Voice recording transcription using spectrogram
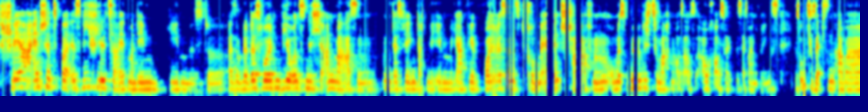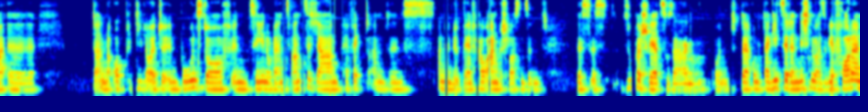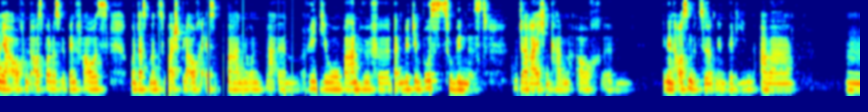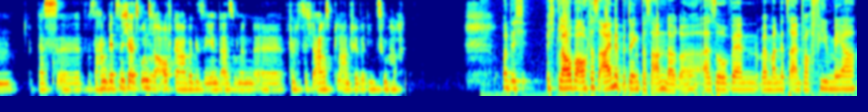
schwer einschätzbar ist, wie viel Zeit man dem geben müsste. Also das wollten wir uns nicht anmaßen. Und deswegen dachten wir eben, ja, wir wollen das Instrument schaffen, um es möglich zu machen, aus, aus, auch außerhalb des S-Bahn-Rings, das umzusetzen. Aber äh, dann, ob die Leute in Bohnsdorf in 10 oder in 20 Jahren perfekt an, des, an den ÖPNV angeschlossen sind, das ist super schwer zu sagen. Und darum, da geht es ja dann nicht nur, also wir fordern ja auch einen Ausbau des ÖPNVs und dass man zum Beispiel auch S-Bahn und ähm, Regio-Bahnhöfe dann mit dem Bus zumindest gut erreichen kann, auch ähm, in den Außenbezirken in Berlin. Aber mh, hm, das, äh, das, haben wir jetzt nicht als unsere Aufgabe gesehen, da so einen äh, 50-Jahres-Plan für Berlin zu machen. Und ich, ich glaube auch, das eine bedingt das andere. Also wenn, wenn man jetzt einfach viel mehr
